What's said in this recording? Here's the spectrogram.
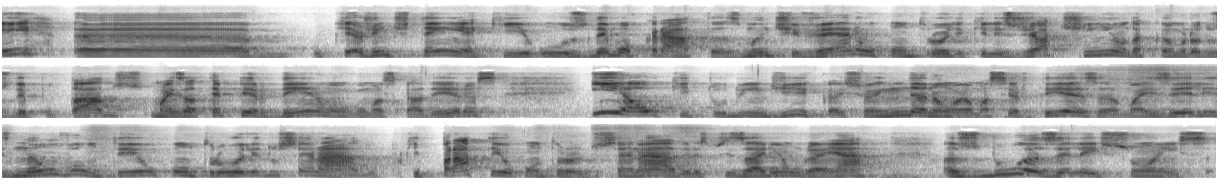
E uh, o que a gente tem é que os democratas mantiveram o controle que eles já tinham da Câmara dos Deputados, mas até perderam algumas cadeiras. E ao que tudo indica, isso ainda não é uma certeza, mas eles não vão ter o controle do Senado, porque para ter o controle do Senado, eles precisariam ganhar as duas eleições uh,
